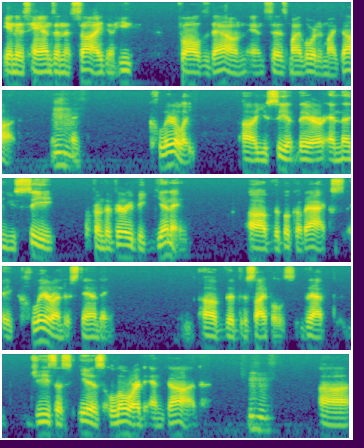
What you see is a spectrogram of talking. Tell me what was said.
in his hands and his side, you know, he falls down and says, "My Lord and my God." Mhm. Clearly, uh, you see it there, and then you see from the very beginning of the book of Acts a clear understanding of the disciples that Jesus is Lord and God. Mhm. Uh,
